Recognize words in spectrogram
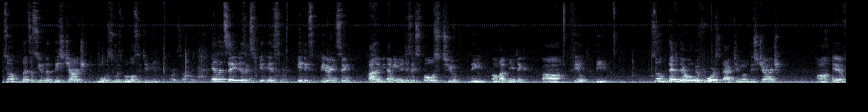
So let's assume that this charge moves with velocity v, for example. And let's say it is, it is it experiencing, I mean, it is exposed to the uh, magnetic uh, field B. So then there will be force acting on this charge. Uh, F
